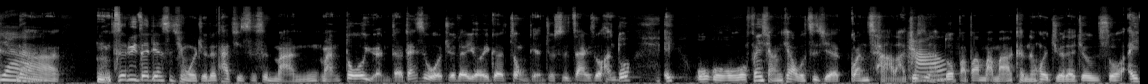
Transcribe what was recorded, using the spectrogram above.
那。嗯，自律这件事情，我觉得它其实是蛮蛮多元的。但是我觉得有一个重点，就是在于说，很多哎，我我我分享一下我自己的观察啦，就是很多爸爸妈妈可能会觉得，就是说，哎，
